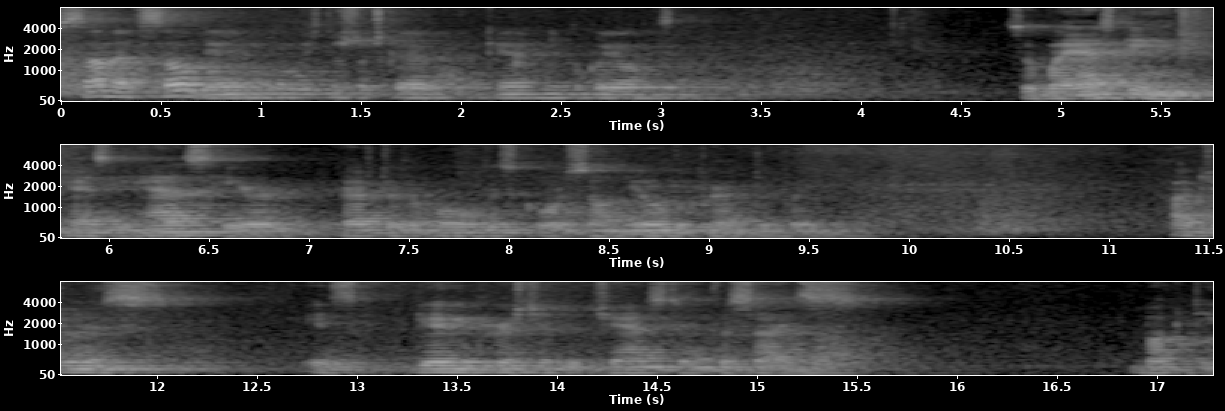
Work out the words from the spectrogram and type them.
same w sobie mogą być troszeczkę takie niepokojące. So by asking, as he has here, after the whole discourse on yoga practically, Arjuna is, is giving Krishna the chance to emphasize bhakti.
